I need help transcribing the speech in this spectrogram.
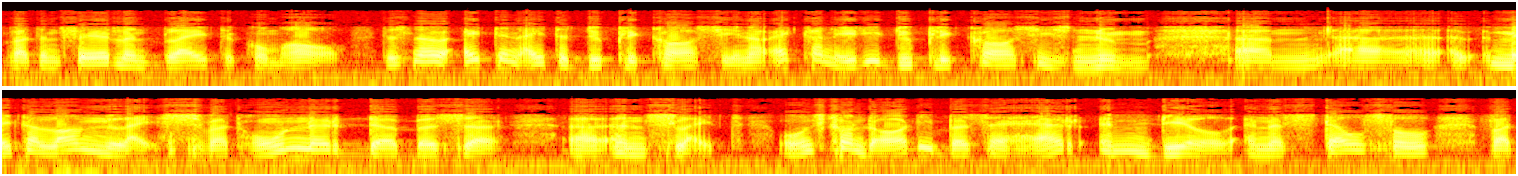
wat in Fairland bly te kom haal. Dis nou uit en uit 'n duplikasie. Nou ek kan hierdie duplikasies noem ehm um, uh, met 'n lang lys wat honderde busse uh, insluit. Ons kan daardie busse herindeel in 'n stelsel wat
